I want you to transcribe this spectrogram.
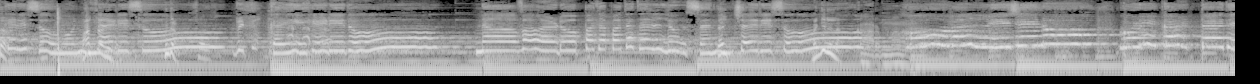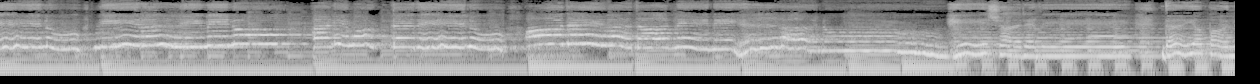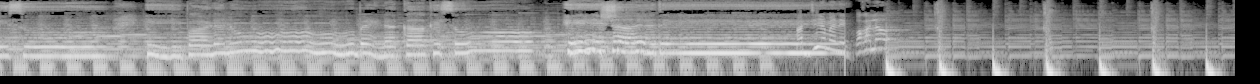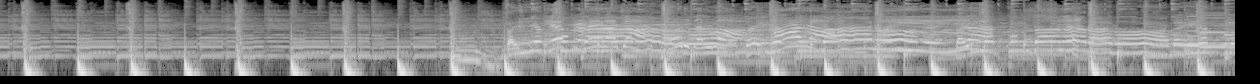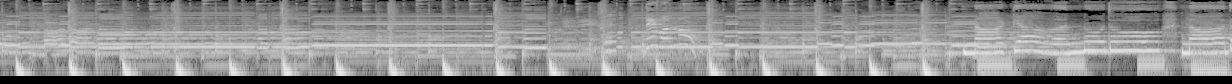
ನೆಲೆಯಾಗಿರಿಸು ಮುನ್ನಡೆಸು ಕೈ ಹಿಡಿದು ನಾವಾಡೋ ಪದ ಪದದಲ್ಲೂ ಸಂಚರಿಸು ಹೂವಲ್ಲಿ ಜೇನು ಗುಳಿ ಕಟ್ಟದೇನು ನೀರಲ್ಲಿ ಮೀನು ಅಡಿ ಮುಟ್ಟದೇನು ಆ ದೈವದಾಗ್ನೇನೆ ಎಲ್ಲಾನು ಹೇ ಶಾರದೆ ದಯ ಪಾಲಿಸು. ಈ ಬಾಳನು ಬೆಳಕಾಗಿಸು ಹೇ ಶಾರದೆ. ಅಜ್ಜಿಯ ಮನೆ. ಹೋಗಲ್ಲ ನಾಟ್ಯ ಅನ್ನೋದು ನಾದ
